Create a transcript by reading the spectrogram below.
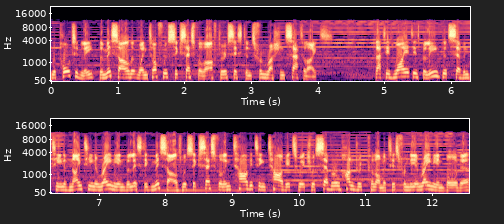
Reportedly, the missile that went off was successful after assistance from Russian satellites. That is why it is believed that 17 of 19 Iranian ballistic missiles were successful in targeting targets which were several hundred kilometers from the Iranian border,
